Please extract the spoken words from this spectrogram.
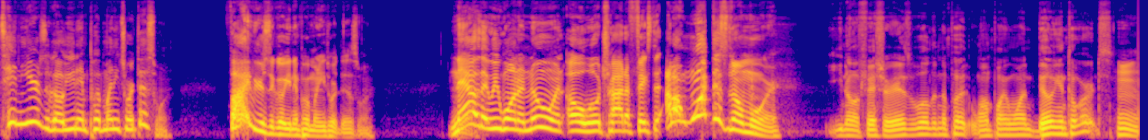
Ten years ago, you didn't put money toward this one. Five years ago, you didn't put money toward this one. Now that we want a new one, oh, we'll try to fix it. I don't want this no more. you know what Fisher is willing to put 1.1 billion towards? Hmm.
